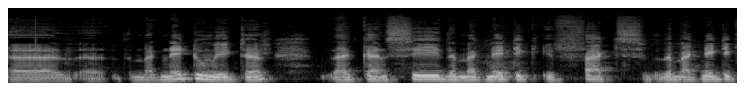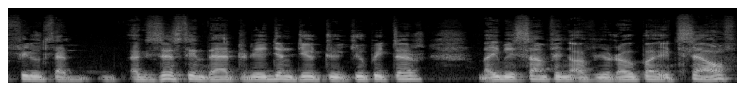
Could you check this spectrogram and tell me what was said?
uh, the magnetometer that can see the magnetic effects, the magnetic fields that exist in that region due to Jupiter, maybe something of Europa itself.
